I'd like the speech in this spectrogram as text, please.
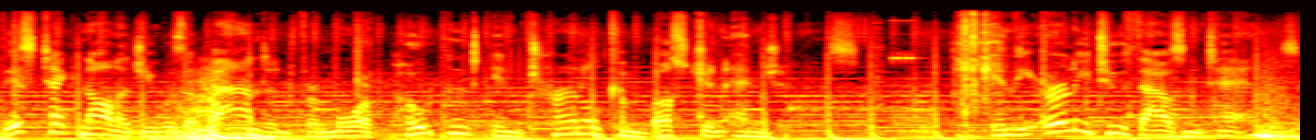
this technology was abandoned for more potent internal combustion engines. In the early 2010s,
